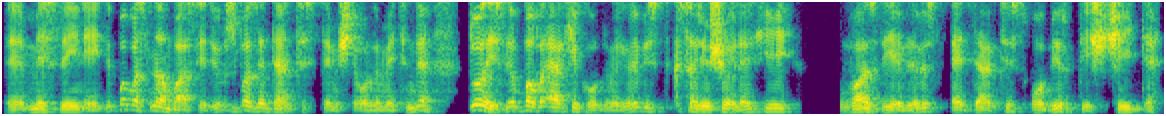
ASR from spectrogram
e, mesleği neydi? Babasından bahsediyoruz. A dentist demişti orada metinde. Dolayısıyla baba erkek olduğuna göre biz kısaca şöyle he was diyebiliriz. A dentist o bir dişçiydi.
